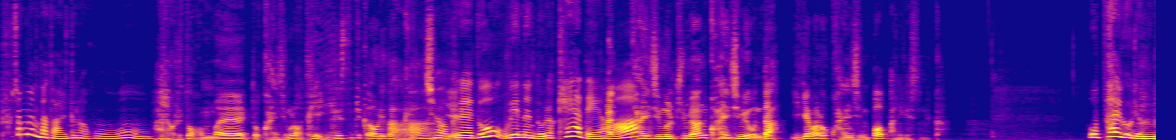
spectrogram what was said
표정만 봐도 알더라고. 아 그래도 엄마의 또 관심을 어떻게 이기겠습니까 우리가. 그렇죠. 예. 그래도 우리는 노력해야 돼요. 아, 관심을 주면 관심이 온다. 이게 바로 관심법 아니겠습니까? 5896님.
